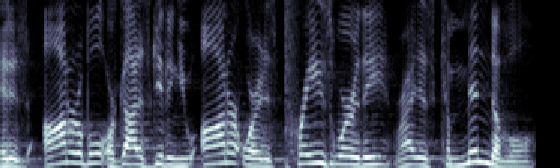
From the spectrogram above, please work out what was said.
it is honorable, or God is giving you honor, or it is praiseworthy, right? It is commendable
